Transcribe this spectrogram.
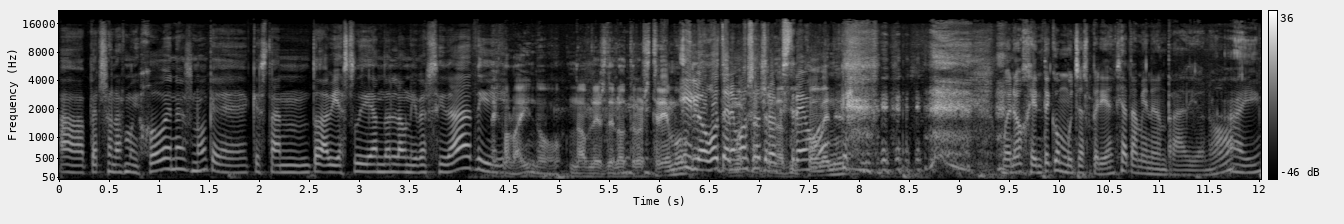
a personas muy jóvenes, ¿no? Que, que están todavía estudiando en la universidad y Déjalo ahí, no, no hables del otro extremo. Y luego tenemos otro extremo. Bueno, gente con mucha experiencia también en radio, ¿no? ahí.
